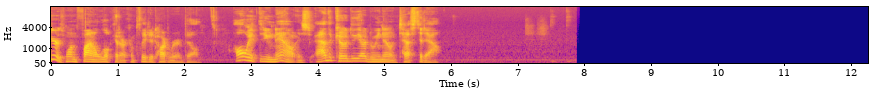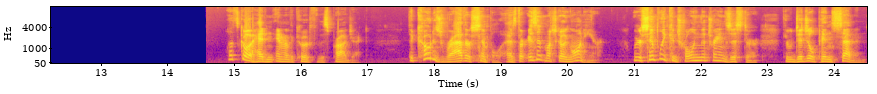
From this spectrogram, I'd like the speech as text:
Here's one final look at our completed hardware build. All we have to do now is to add the code to the Arduino and test it out. Let's go ahead and enter the code for this project. The code is rather simple as there isn't much going on here. We are simply controlling the transistor through digital pin 7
